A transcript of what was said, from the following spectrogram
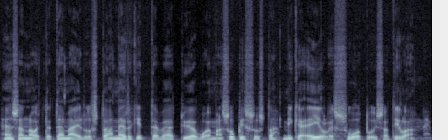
Hän sanoi, että tämä edustaa merkittävää työvoiman supissusta, mikä ei ole suotuisa tilanne.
